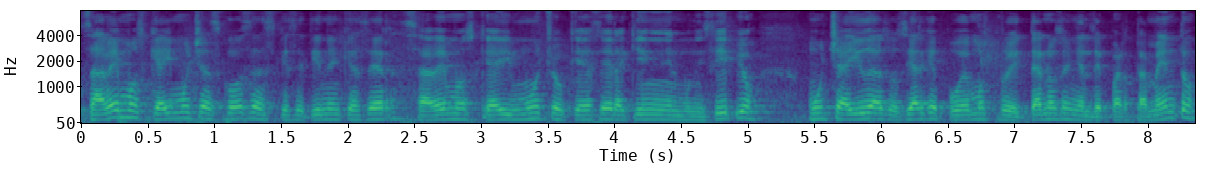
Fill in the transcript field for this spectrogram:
Sabemos que hay muchas cosas que se tienen que hacer, sabemos que hay mucho que hacer aquí en el municipio, mucha ayuda social que podemos proyectarnos en el departamento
